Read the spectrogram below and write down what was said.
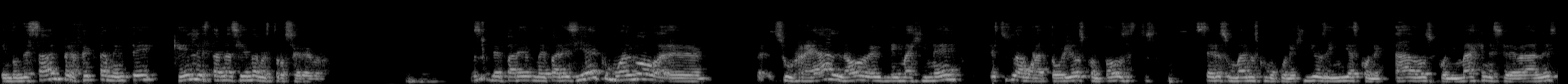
en donde saben perfectamente qué le están haciendo a nuestro cerebro. Entonces, me, me parecía como algo eh, surreal, ¿no? Me imaginé estos laboratorios con todos estos seres humanos como conejillos de indias conectados con imágenes cerebrales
